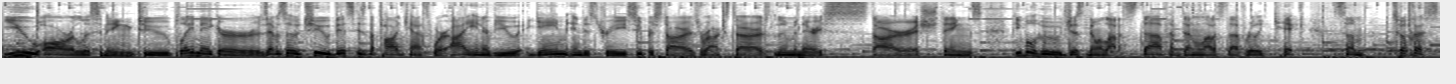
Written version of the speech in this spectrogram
You are listening to Playmakers, episode two. This is the podcast where I interview game industry superstars, rock stars, luminary starish things, people who just know a lot of stuff, have done a lot of stuff, really kick some tuchus,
